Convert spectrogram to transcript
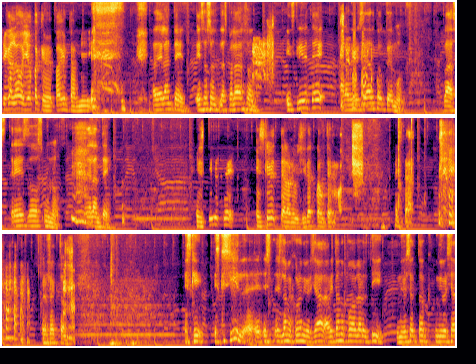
Llega luego yo para que me paguen también. Adelante, esas son las palabras son inscríbete a la Universidad Cuauhtémoc. Vas, 3, 2, 1. Adelante. Inscríbete, inscríbete a la Universidad Cuauhtémoc. Está. Perfecto. Es que, es que sí, es, la mejor universidad. Ahorita no puedo hablar de ti. Universidad, Universidad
